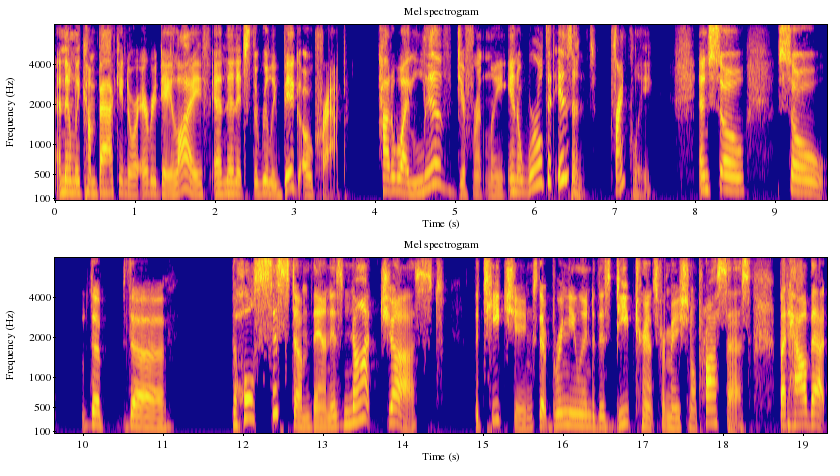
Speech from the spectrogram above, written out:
and then we come back into our everyday life, and then it's the really big oh crap. How do I live differently in a world that isn't, frankly? And so, so the the the whole system then is not just the teachings that bring you into this deep transformational process, but how that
